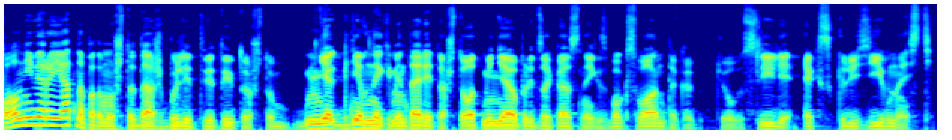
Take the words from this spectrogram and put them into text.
вполне вероятно, потому что даже были твиты, то что... Мне гневные комментарии, то что от меня предзаказ на Xbox One, так как что, слили эксклюзивность.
